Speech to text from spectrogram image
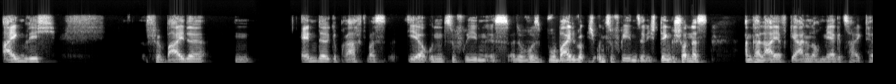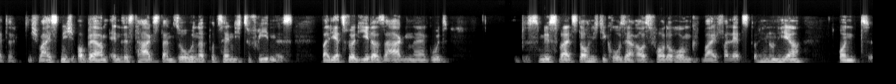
eigentlich für beide ein Ende gebracht, was eher unzufrieden ist, also wo, wo beide wirklich unzufrieden sind. Ich denke schon, dass Ankalaev gerne noch mehr gezeigt hätte. Ich weiß nicht, ob er am Ende des Tages dann so hundertprozentig zufrieden ist, weil jetzt wird jeder sagen, naja gut, Smith war jetzt doch nicht die große Herausforderung, war verletzt und hin und her. Und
